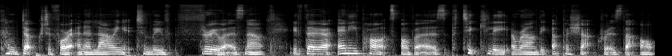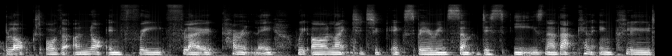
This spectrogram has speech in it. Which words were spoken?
conductor for it and allowing it to move through us. Now if there are any parts of us particularly around the upper chakras that are blocked or that are not in free flow currently we are likely to experience some dis-ease. Now that can include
